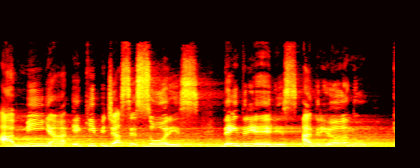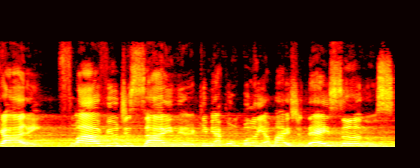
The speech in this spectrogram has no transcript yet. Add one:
A minha equipe de assessores, dentre eles Adriano, Karen, Flávio Designer, que me acompanha há mais de 10 anos,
